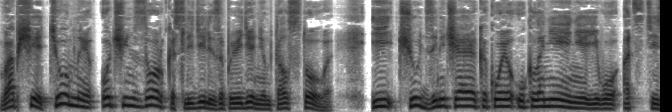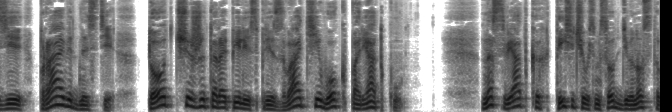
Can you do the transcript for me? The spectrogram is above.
Вообще, темные очень зорко следили за поведением Толстого и, чуть замечая какое уклонение его от стези праведности, тотчас же торопились призвать его к порядку. На святках 1890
